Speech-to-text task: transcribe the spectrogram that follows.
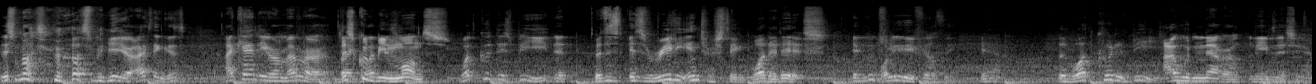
This must, must be here. I think it's. I can't even remember. This like, could be this- months. What could this be that But it's, it's really interesting what it is. it looks really filthy? Yeah. But what could it be? I would never leave this here.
